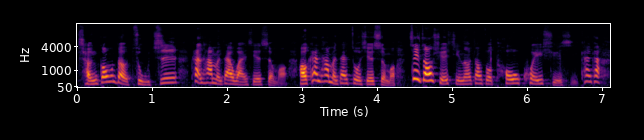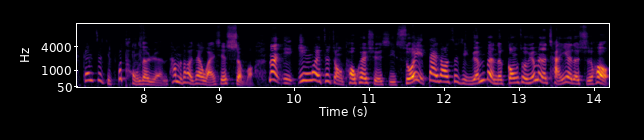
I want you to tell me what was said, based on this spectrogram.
成功的组织看他们在玩些什么，好看他们在做些什么。这招学习呢叫做偷窥学习，看看跟自己不同的人他们到底在玩些什么。那你因为这这种偷窥学习，所以带到自己原本的工作、原本的产业的时候，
